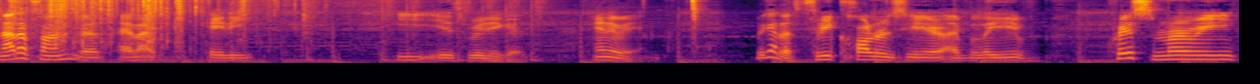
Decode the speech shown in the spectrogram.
not a fun, but I like KD. He is really good. Anyway, We got three colors here, I believe. Kris Murray,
